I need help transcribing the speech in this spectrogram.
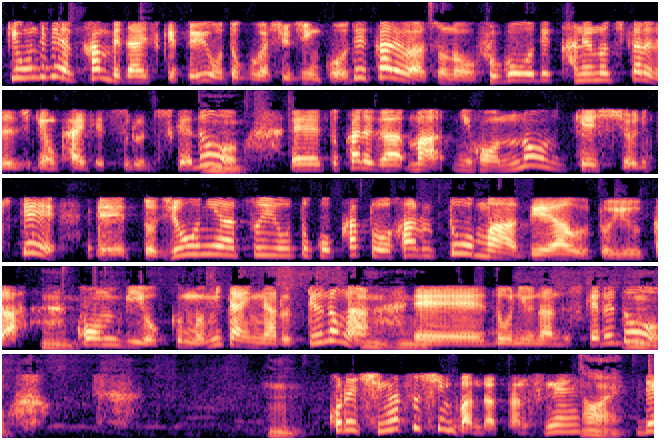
基本的には神戸大輔という男が主人公で、彼はその富豪で金の力で事件を解決するんですけど、うん。えー、と彼が、まあ、日本の警視庁に来て、えー、と情に熱い男、加藤春と、まあ、出会うというか、うん。コンビを組むみたいになるっていうのが、うんうん。えー導入なんですけれど、うんうん。これ、4月新版だったんですね。はい。で、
